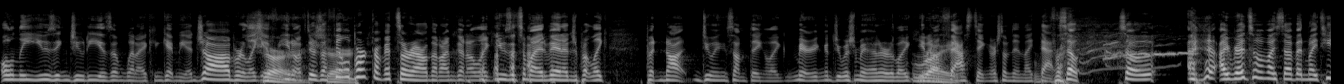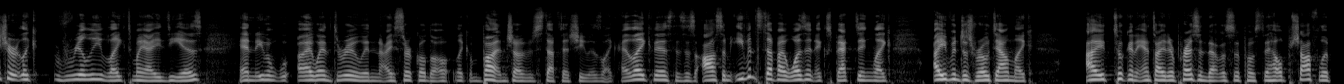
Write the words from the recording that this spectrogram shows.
only using judaism when i can get me a job or like if you know if there's a phil berkovitz around that i'm gonna like use it to my advantage but like but not doing something like marrying a jewish man or like you Right. know fasting or something like that so so I read some of my stuff, and my teacher like really liked my ideas. And even I went through and I circled a, like a bunch of stuff that she was like, "I like this. This is awesome." Even stuff I wasn't expecting. Like I even just wrote down like I took an antidepressant that was supposed to help shoplif-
